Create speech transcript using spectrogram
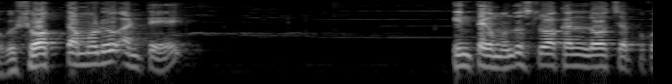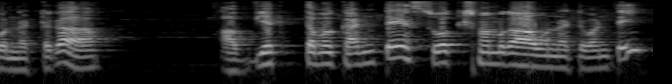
పురుషోత్తముడు అంటే ఇంతకు ముందు శ్లోకంలో చెప్పుకున్నట్లుగా అవ్యక్తము కంటే సూక్ష్మముగా ఉన్నటువంటి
